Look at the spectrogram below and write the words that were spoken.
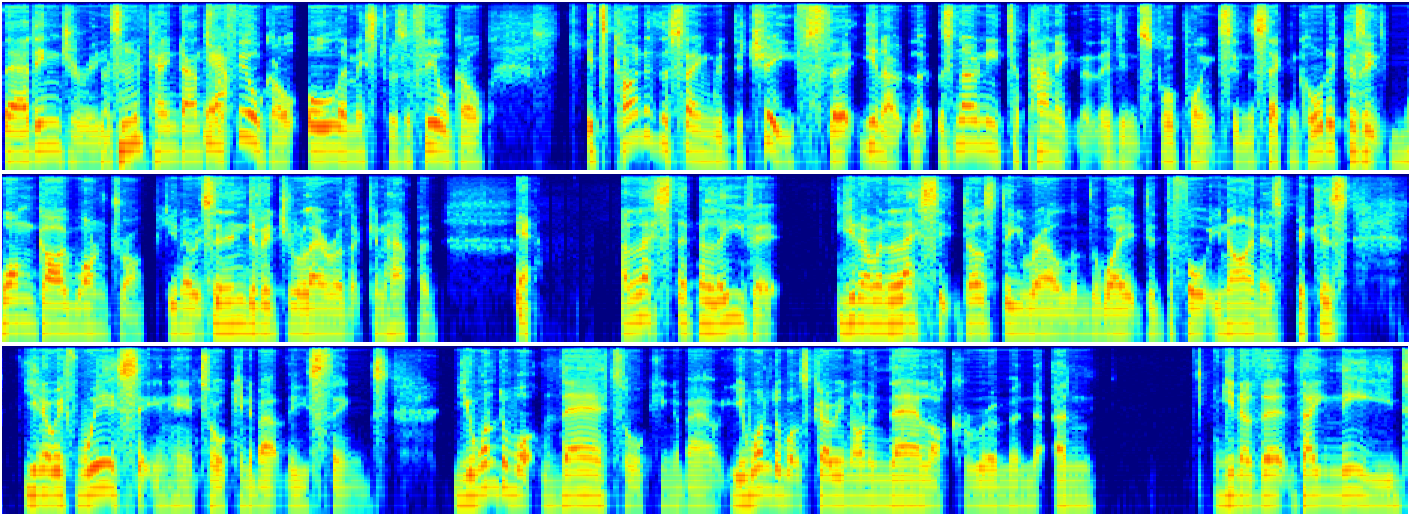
They had injuries and Mhm. it came down to Yeah. a field goal. All they missed was a field goal. It's kind of the same with the Chiefs that, you know, look, there's no need to panic that they didn't score points in the second quarter because it's one guy, one drop. You know, it's an individual error that can happen. Yeah. Unless they believe it, you know, unless it does derail them the way it did the 49ers because, you know, if we're sitting here talking about these things, you wonder what they're talking about. You wonder what's going on in their locker room and, and you know, they, they need,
